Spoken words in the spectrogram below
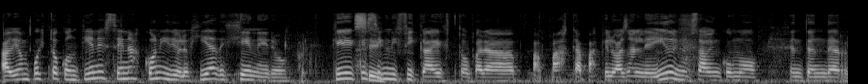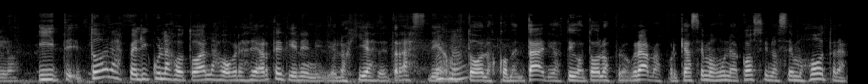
habían puesto contiene escenas con ideología de género. ¿Qué, qué Sí. significa esto para papás capaz que lo hayan leído y no saben cómo entenderlo? Y te- todas las películas o todas las obras de arte tienen ideologías detrás, digamos, todos los comentarios, digo, todos los programas, porque hacemos una cosa y no hacemos otra.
